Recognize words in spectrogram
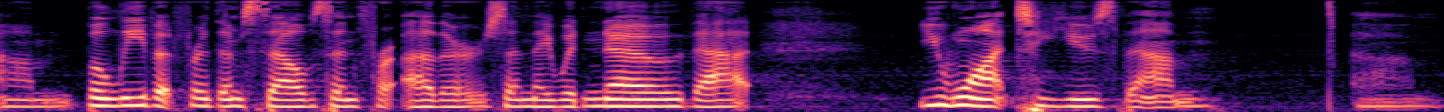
um, believe it for themselves and for others, and they would know that you want to use them um,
